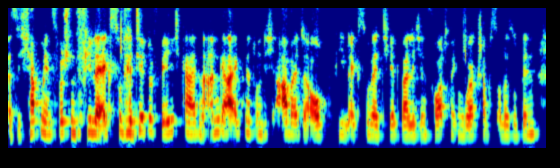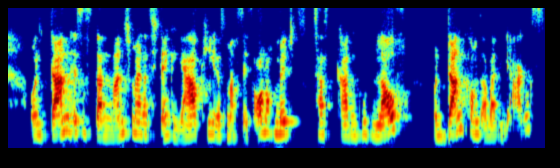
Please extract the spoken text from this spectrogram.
also ich habe mir inzwischen viele extrovertierte Fähigkeiten angeeignet und ich arbeite auch viel extrovertiert, weil ich in Vorträgen, Workshops oder so bin. Und dann ist es dann manchmal, dass ich denke, ja, okay, das machst du jetzt auch noch mit, du hast gerade einen guten Lauf. Und dann kommt aber die Angst,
